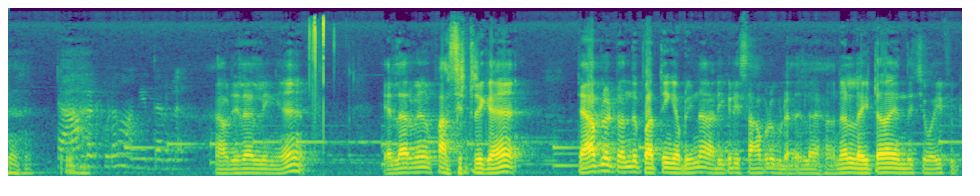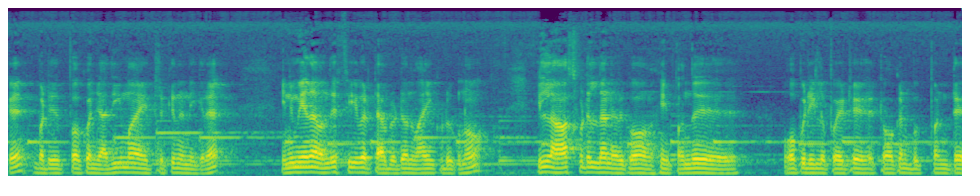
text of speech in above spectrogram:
டேப்லெட் கூட வாங்கி தரல. அப்படிலாம் இல்லைங்க. எல்லாருமே நான் பார்த்துட்ருக்கேன் டேப்லெட் வந்து பார்த்தீங்க அப்படின்னா அடிக்கடி சாப்பிடக்கூடாதுல்ல. அதனால் லைட்டாக தான் இருந்துச்சு ஒய்ஃபுக்கு பட் இப்போ கொஞ்சம் அதிகமாக ஆகிட்டுருக்குன்னு நினைக்கிறேன். இனிமேல் தான் வந்து ஃபீவர் டேப்லெட் வந்து வாங்கி கொடுக்கணும். இல்லை ஹாஸ்பிட்டல் தானே இருக்கோம். இப்போ வந்து ஓபிடியில் போயிட்டு டோக்கன் புக் பண்ணிட்டு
